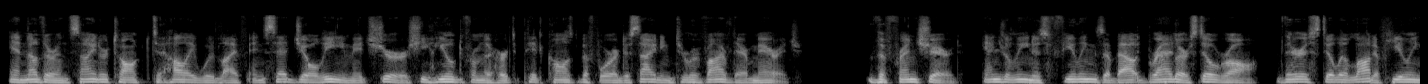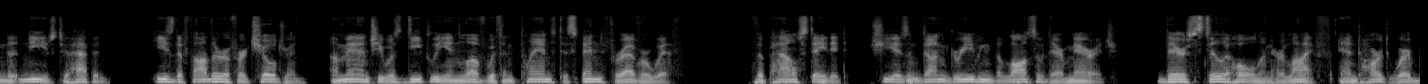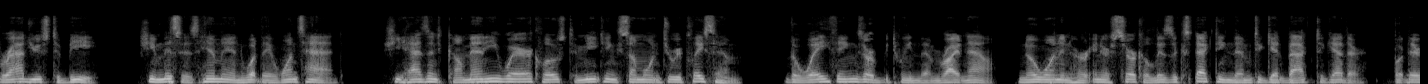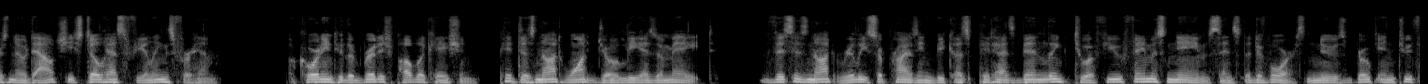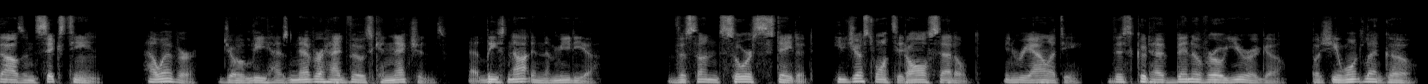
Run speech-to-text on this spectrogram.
Another insider talked to Hollywood Life and said Jolie made sure she healed from the hurt Pitt caused before deciding to revive their marriage. The friend shared, Angelina's feelings about Brad are still raw, there is still a lot of healing that needs to happen. He's the father of her children, a man she was deeply in love with and planned to spend forever with. The pal stated, she isn't done grieving the loss of their marriage. There's still a hole in her life and heart where Brad used to be. She misses him and what they once had. She hasn't come anywhere close to meeting someone to replace him. The way things are between them right now, no one in her inner circle is expecting them to get back together, but there's no doubt she still has feelings for him. According to the British publication, Pitt does not want Jolie as a mate. This is not really surprising because Pitt has been linked to a few famous names since the divorce news broke in 2016. However, Jolie has never had those connections, at least not in the media. The Sun source stated, he just wants it all settled. In reality, this could have been over a year ago, but she won't let go.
